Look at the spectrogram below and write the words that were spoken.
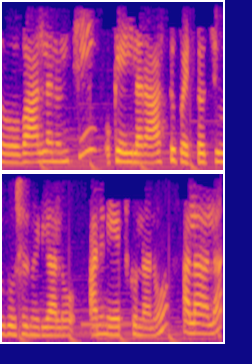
సో వాళ్ళ నుంచి ఓకే ఇలా రాస్తూ పెట్టొచ్చు సోషల్ మీడియాలో అని నేర్చుకున్నాను. అలా అలా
